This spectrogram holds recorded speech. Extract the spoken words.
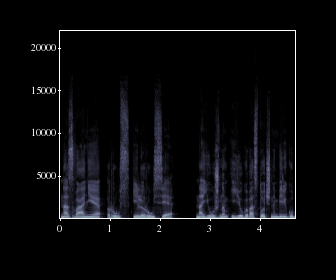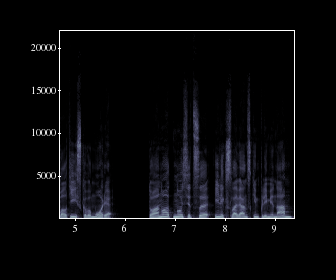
название «Рус» или «Русия» на южном и юго-восточном берегу Балтийского моря, то оно относится или к славянским племенам,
